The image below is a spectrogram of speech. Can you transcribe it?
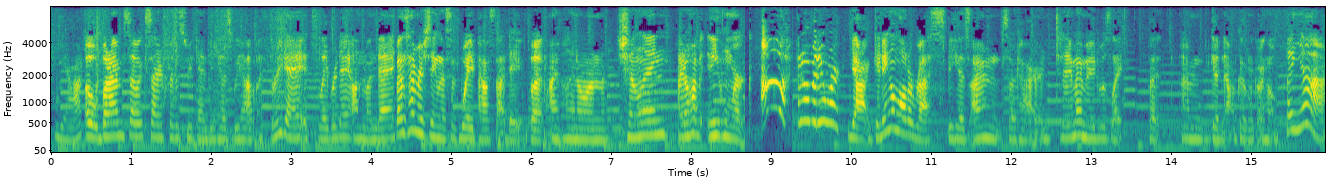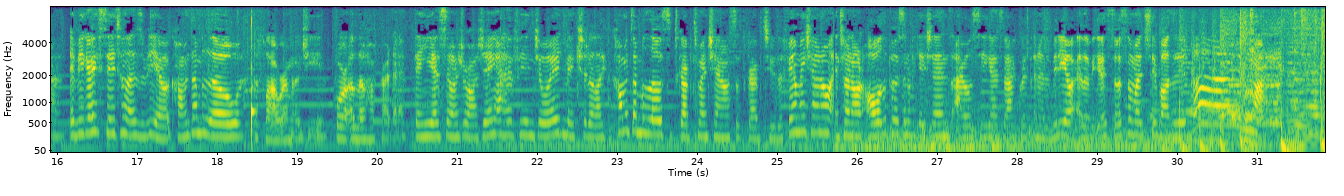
yeah. Oh, but I'm so excited for this weekend because we have a three day. It's Labor Day on Monday. By the time you're seeing this, it's way past that date, but I plan on chilling. I don't have any homework. Ah! I don't have any homework. Yeah, getting a lot of rest because I'm so tired. Today my mood was like, but I'm good now because I'm going home. But yeah, if you guys stay till this video, comment down below the flower emoji for Aloha Friday. Thank you guys so much for watching. I hope you enjoyed. Make sure to like and comment down below, subscribe to my channel, subscribe to the family channel, and turn on all the post notifications. I will see you guys back with another video. I love you guys so, so much. Stay positive. Bye!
